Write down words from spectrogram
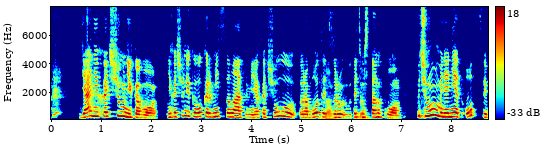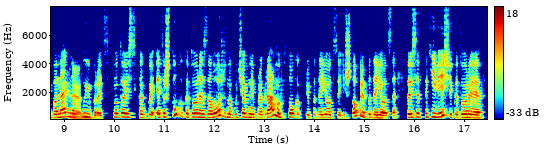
Я не хочу никого. Не хочу никого кормить салатами. Я хочу работать вот этим станком почему у меня нет опции банально Реально. выбрать? Ну, то есть, как бы, это штука, которая заложена в учебные программы, в то, как преподается и что преподается. То есть, это такие вещи, которые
